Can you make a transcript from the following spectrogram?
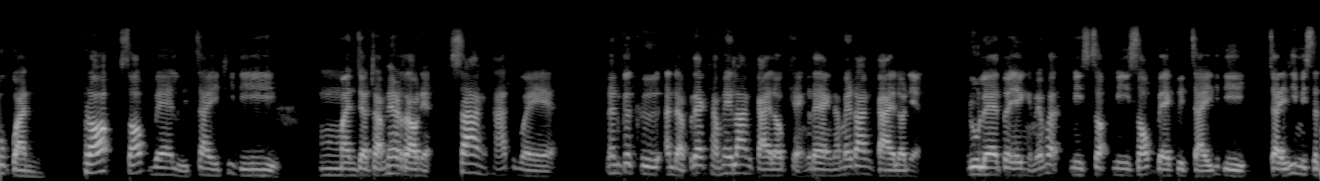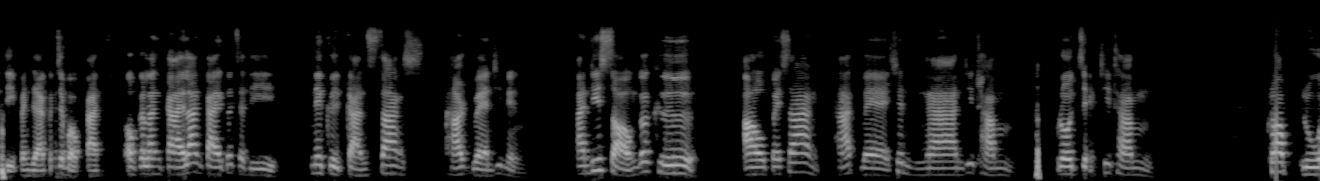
ทุกวัน เพราะซอฟต์แวร์หรือใจที่ดี มันจะทำให้เราเนี่ยสร้างฮาร์ดแวร์นั่นก็คืออันดับแรกทำให้ร่างกายเราแข็งแรงทำให้ร่างกายเราเนี่ย ดูแลตัวเองเห็นไหมว่ามีซอมีซอฟต์แวร์คือใจที่ดี ใจที่มีสติปัญญาก็จะบอกการออกกำลังกายร่างกายก็จะดีนี่คือการสร้างฮาร์ดแวร์ที่หนึ่งอันที่สองก็คือเอาไปสร้างฮาร์ดแวร์เช่นงานที่ทำโปรเจกต์ที่ทำครอบครัว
